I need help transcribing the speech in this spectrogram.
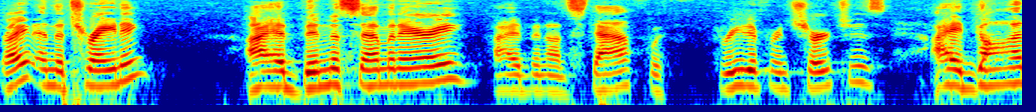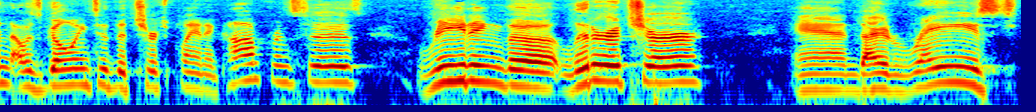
right, and the training. I had been to seminary. I had been on staff with three different churches. I had gone, I was going to the church planting conferences, reading the literature, and I had raised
